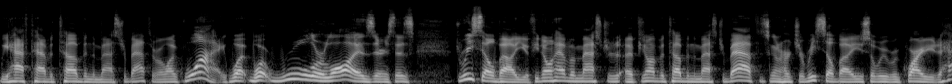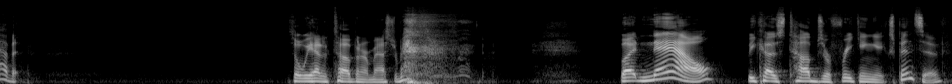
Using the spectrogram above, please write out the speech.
We have to have a tub in the master bathroom. I'm like, why? What what rule or law is there? It says it's resale value. If you don't have a master, if you don't have a tub in the master bath, it's going to hurt your resale value. So we require you to have it. So we had a tub in our master bathroom. but now, because tubs are freaking expensive,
